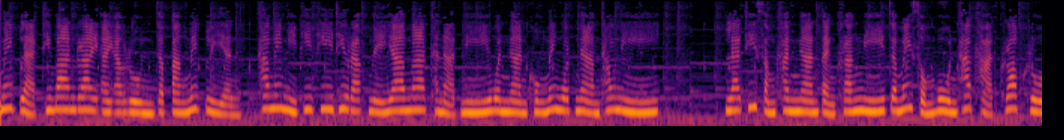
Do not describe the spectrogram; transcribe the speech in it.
ไม่แปลกที่บ้านไร่ไออรุณจะปังไม่เปลี่ยน ถ้าไม่มีพี่ๆที่รักเมย่ามากขนาดนี้วันงานคงไม่งดงามเท่านี้และที่สำคัญงานแต่งครั้งนี้จะไม่สมบูรณ์ถ้าขาดครอบครัว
